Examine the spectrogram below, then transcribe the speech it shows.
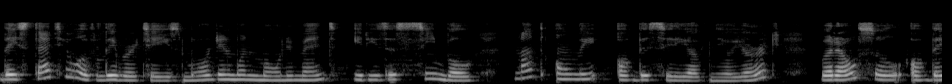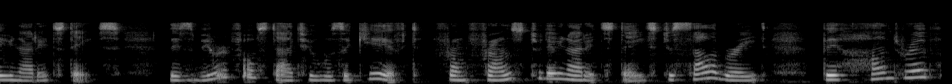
The Statue of Liberty is more than one monument. It is a symbol not only of the city of New York, but also of the United States. This beautiful statue was a gift from France to the United States to celebrate the 100th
